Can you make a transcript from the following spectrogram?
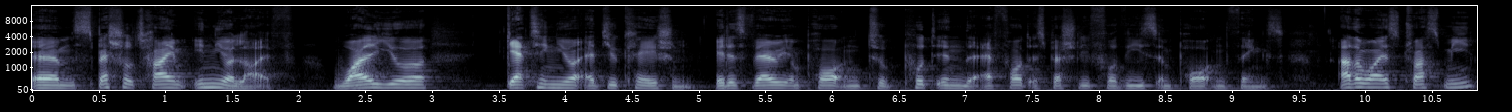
um, special time in your life, while you're getting your education, it is very important to put in the effort, especially for these important things. Otherwise, trust me,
